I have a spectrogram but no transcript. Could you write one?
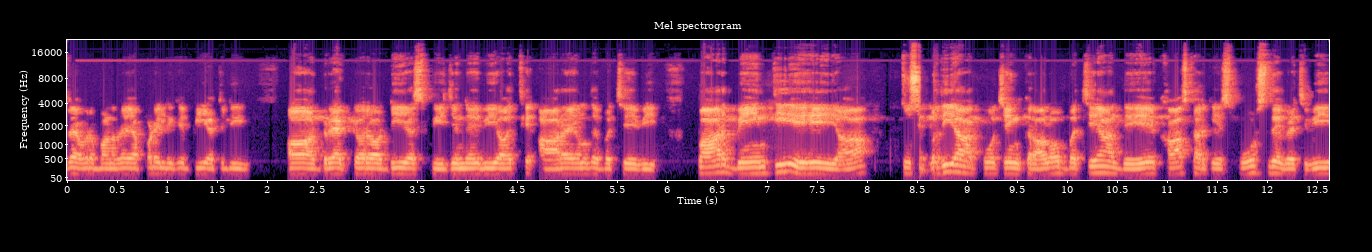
ਡਰਾਈਵਰ ਬਣ ਰਹੇ ਆ ਪੜ੍ਹੇ ਲਿਖੇ ਡੀ ਆ ਡਾਇਰੈਕਟਰ ਆ ਡੀਐਸਪੀ ਜਿੰਨੇ ਵੀ ਆ ਇੱਥੇ ਆ ਰਹੇ ਆ, ਉਹਨਾਂ ਦੇ ਬੱਚੇ ਵੀ। ਪਰ ਬੇਨਤੀ ਇਹ ਆ ਤੁਸੀਂ ਵਧੀਆ ਕੋਚਿੰਗ ਕਰਾ ਲਓ ਬੱਚਿਆਂ ਦੇ ਖਾਸ ਕਰਕੇ ਸਪੋਰਟਸ ਦੇ ਵਿੱਚ ਵੀ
